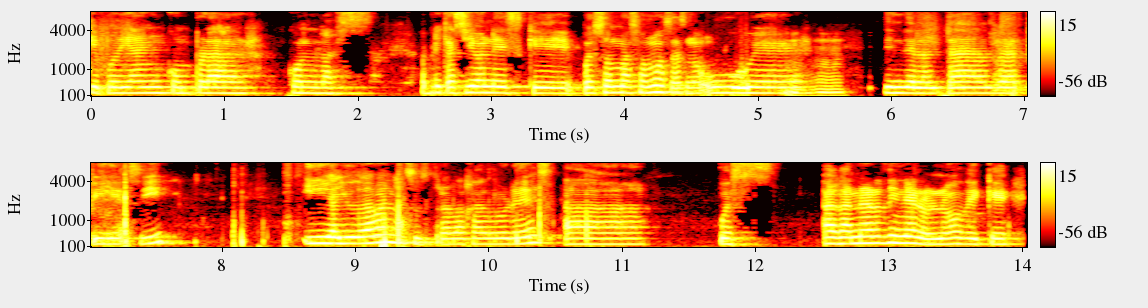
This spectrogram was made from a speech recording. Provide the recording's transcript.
que podían comprar con las aplicaciones que pues son más famosas, ¿no? Uber, uh -huh. Rappi, así. Y ayudaban a sus trabajadores a pues a ganar dinero, ¿no? De que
